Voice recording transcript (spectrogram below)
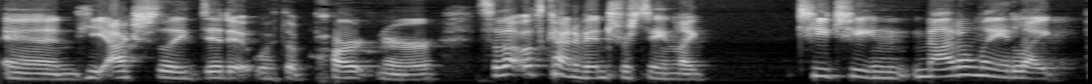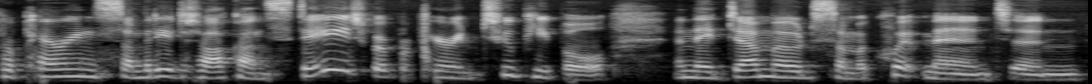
And he actually did it with a partner. So that was kind of interesting. Like teaching not only like preparing somebody to talk on stage but preparing two people and they demoed some equipment and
